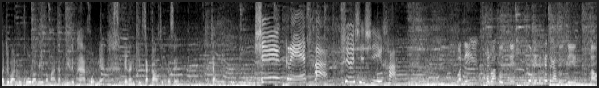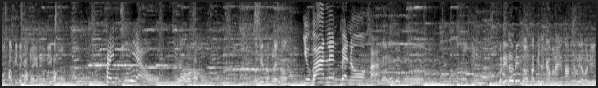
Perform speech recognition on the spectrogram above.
ปัจจุบันคุณครูเรามีประมาณทั้ง 25 คนเนี่ยเป็นอังกฤษสัก 90%นะครับชื่อเกรซค่ะ ชื่อชิชิค่ะ วันนี้เป็นวันตรุษจีนช่วงนี้เป็นเทศกาลตรุษจีน เราทำกิจกรรมอะไรกันในวันนี้ครับผม ไปเที่ยวเที่ยวเหรอครับผมวันนี้ทำอะไรครับ อยู่บ้านเล่นเปียโนค่ะเราเล่นเปียโนโอเควันนี้เรามีเราทำกิจกรรมอะไรบ้างที่โรงเรียนวันนี้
